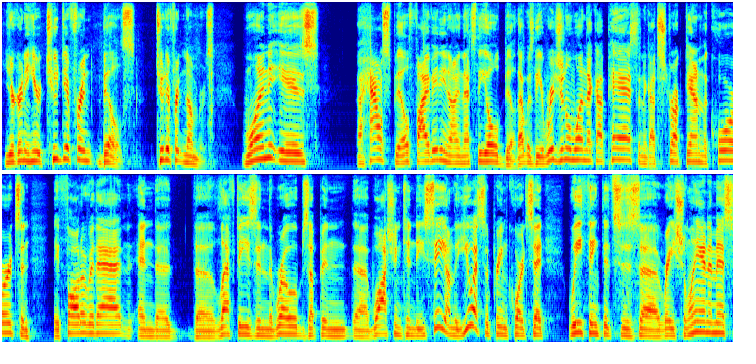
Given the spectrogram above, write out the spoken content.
You're going to hear two different bills, two different numbers. One is a House bill, 589. That's the old bill. That was the original one that got passed and it got struck down in the courts, and they fought over that. And, the the lefties in the robes up in uh, Washington D.C. on the U.S. Supreme Court said we think this is uh, racial animus,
